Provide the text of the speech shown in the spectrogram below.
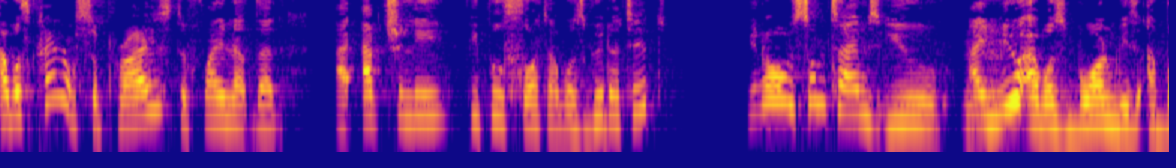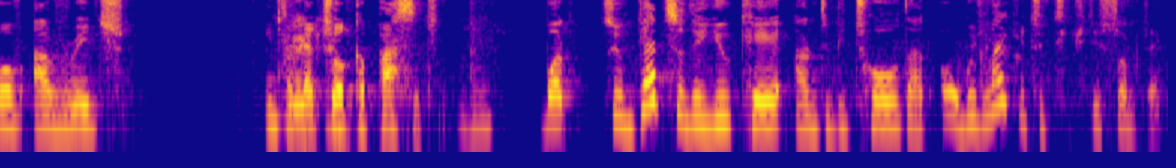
I was kind of surprised to find out that I actually, people thought I was good at it. You know, sometimes you, I hmm. knew I was born with above average intellectual capacity. Mm-hmm. But to get to the UK and to be told that, oh, we'd like you to teach this subject.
